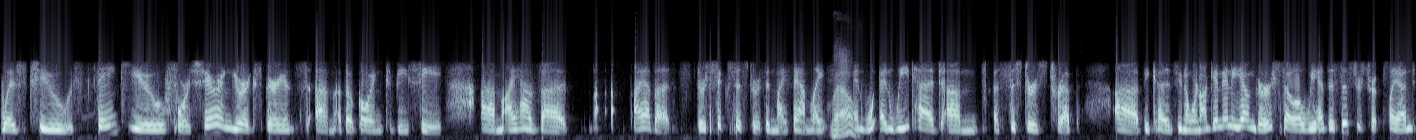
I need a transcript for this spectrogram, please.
was to thank you for sharing your experience um, about going to BC. Um, I have uh, I have a there's six sisters in my family, Wow. and and we'd had um, a sisters trip uh, because you know we're not getting any younger, so we had the sisters trip planned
